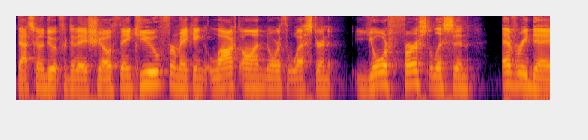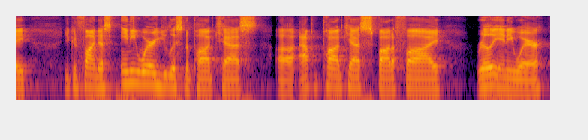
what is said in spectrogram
that's going to do it for today's show. Thank you for making Locked On Northwestern your first listen every day. You can find us anywhere you listen to podcasts uh, Apple Podcasts, Spotify, really anywhere.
